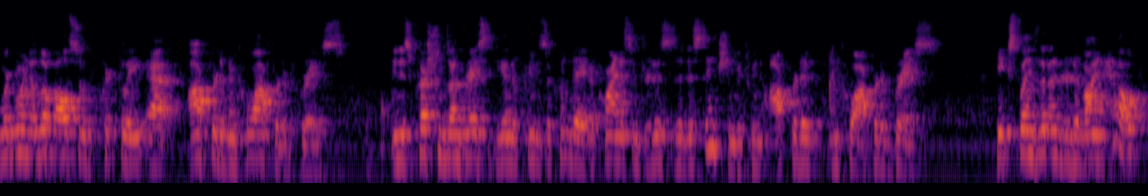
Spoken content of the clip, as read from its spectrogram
we're going to look also quickly at operative and cooperative grace in his questions on grace at the end of Prima Secundae, Aquinas introduces a distinction between operative and cooperative grace. He explains that under divine help,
